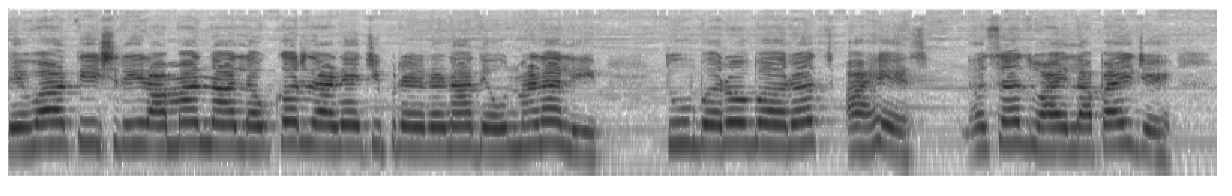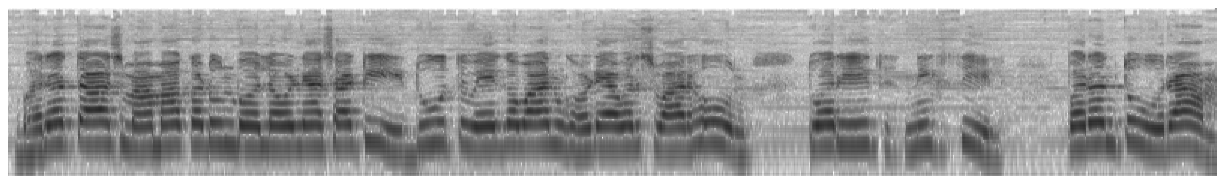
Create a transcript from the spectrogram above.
तेव्हा ती श्रीरामांना लवकर जाण्याची प्रेरणा देऊन म्हणाली तू बरोबरच आहेस. असंच व्हायला पाहिजे. भरतास मामाकडून बोलवण्यासाठी दूत वेगवान घोड्यावर स्वार होऊन त्वरित निघतील. परंतु राम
